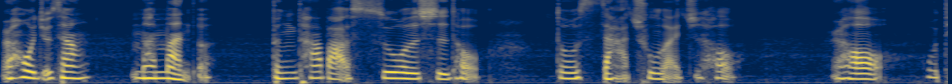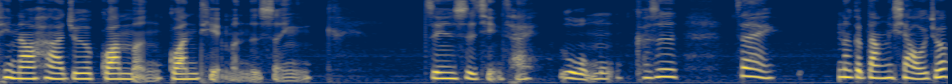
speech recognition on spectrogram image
然后我就这样慢慢的等他把所有的石头都撒出来之后，然后我听到他就是关门关铁门的声音。这件事情才落幕。可是，在那个当下，我就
